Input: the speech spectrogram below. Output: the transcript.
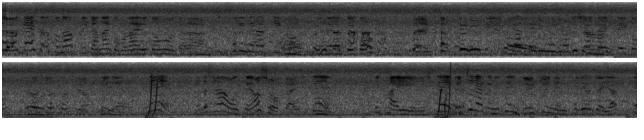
紹介したらそのアプリからなんかもらえると思うから、ちょっとそれ狙っていこう、それ狙っていこう勝手に勝手に無料で紹介していこう、そうしようそうしよういいねで私は温泉を紹介して、で開運してでうちらが2019年にそれをじゃあやって、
